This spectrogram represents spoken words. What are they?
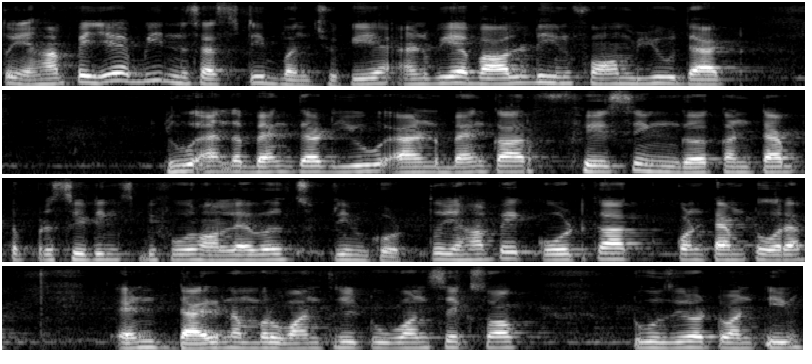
तो यहाँ पे ये अभी नेसेसिटी बन चुकी है एंड वी हैव ऑलरेडी इन्फॉर्म यू दैट you and the bank that you and bank are facing uh, contempt proceedings before on level supreme court तो यहाँ पे कोर्ट का contempt हो रहा है एंड डायरी नंबर वन थ्री टू वन सिक्स ऑफ 2020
